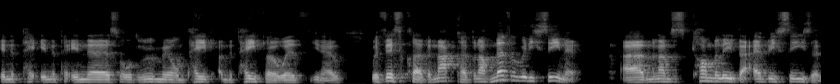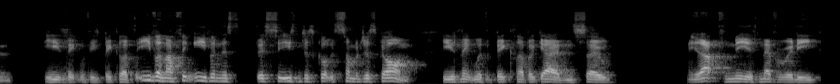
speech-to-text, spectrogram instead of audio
in the in the in the sort of rumor on paper on the paper with you know with this club and that club, and I've never really seen it. Um, and I just can't believe that every season he's linked with these big clubs. Even I think even this this season just got this summer just gone, he was linked with a big club again. So yeah, that for me has never really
